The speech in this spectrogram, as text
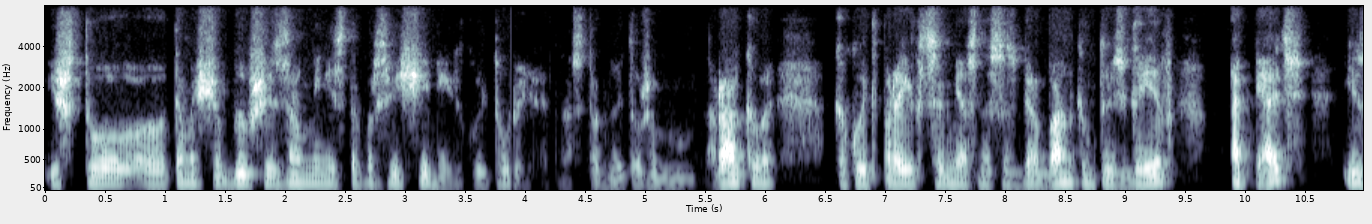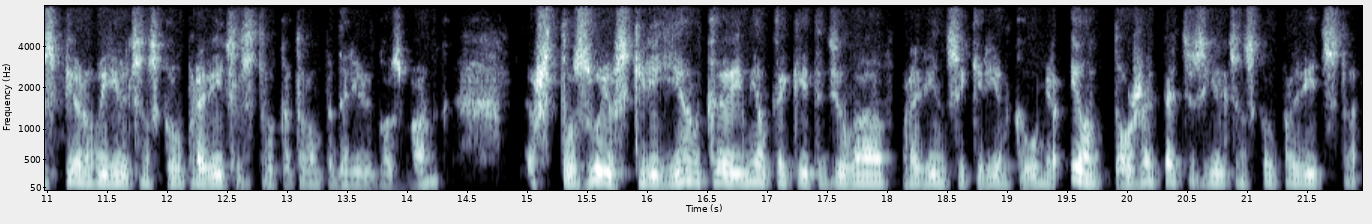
и что э, там еще бывший замминистра просвещения или культуры, это одно и то же Ракова, какой-то проект совместно со Сбербанком, то есть Греф опять из первого ельцинского правительства, которому подарили Госбанк, что Зуев с Кириенко имел какие-то дела в провинции, Кириенко умер, и он тоже опять из ельцинского правительства.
